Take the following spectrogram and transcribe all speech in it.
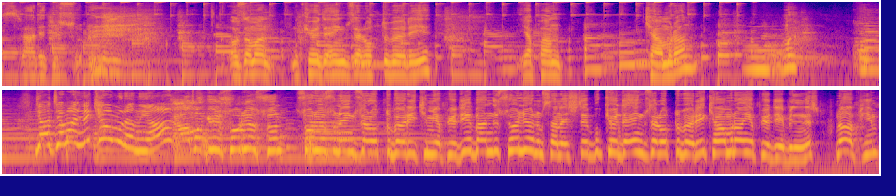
ısrar ediyorsun. o zaman bu köyde en güzel otlu böreği yapan Kamuran mı? Ya Cemal ne kamuranı ya? Ya ama Gül soruyorsun. Soruyorsun en güzel otlu böreği kim yapıyor diye. Ben de söylüyorum sana işte bu köyde en güzel otlu böreği Kamuran yapıyor diye bilinir. Ne yapayım?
